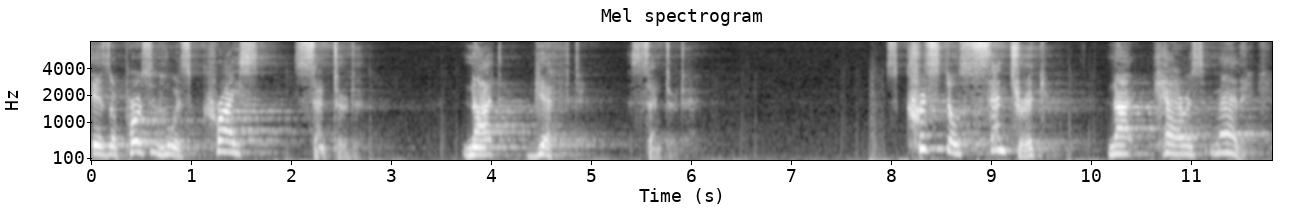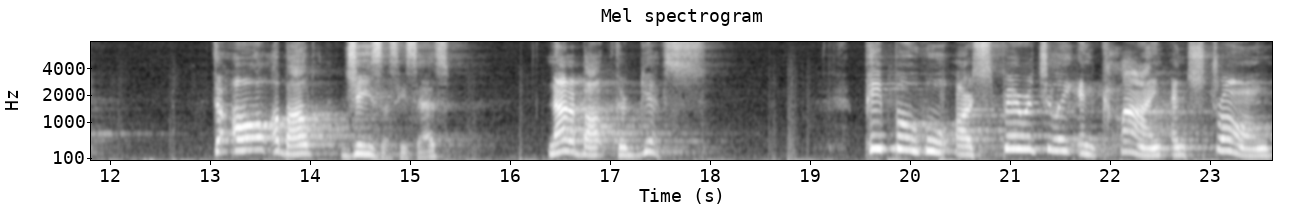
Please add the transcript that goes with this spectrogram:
is a person who is Christ centered, not gift centered. It's Christocentric, not charismatic. They're all about Jesus, he says, not about their gifts. People who are spiritually inclined and strong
